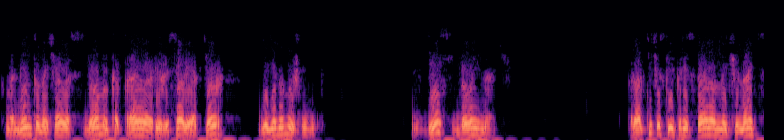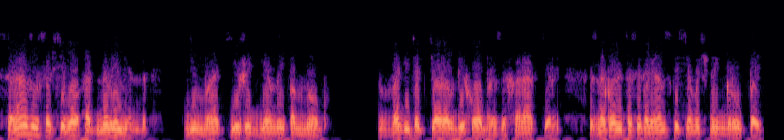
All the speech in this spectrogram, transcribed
К моменту начала съемок, как правило, режиссер и актер единомышленники. Здесь было иначе. Практически предстояло начинать сразу со всего одновременно, снимать ежедневно и по многу вводить актеров в их образы, характеры, знакомиться с итальянской съемочной группой,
